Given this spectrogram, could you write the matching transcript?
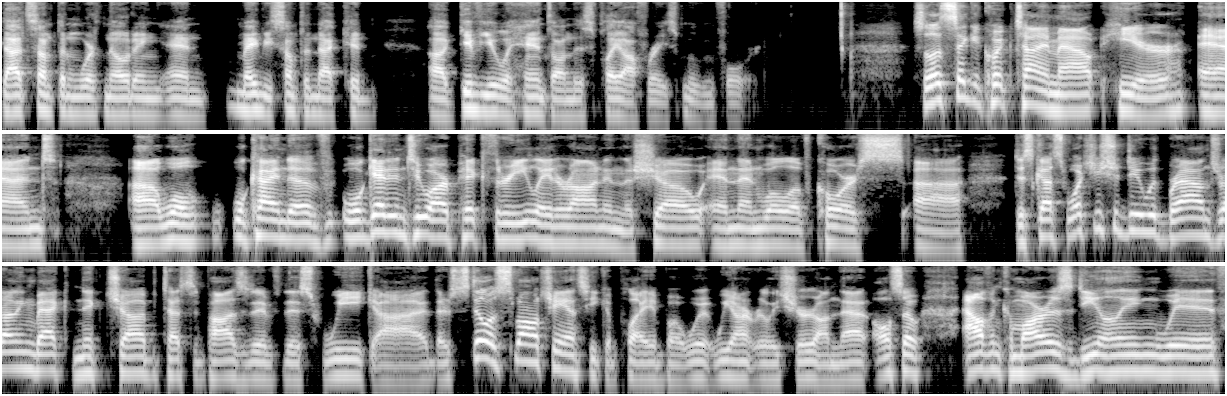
that's something worth noting and maybe something that could uh, give you a hint on this playoff race moving forward. So let's take a quick time out here and uh, we'll we'll kind of we'll get into our pick three later on in the show, and then we'll of course uh, discuss what you should do with Browns running back Nick Chubb tested positive this week. Uh, there's still a small chance he could play, but we, we, aren't really sure on that. Also, Alvin Kamara is dealing with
